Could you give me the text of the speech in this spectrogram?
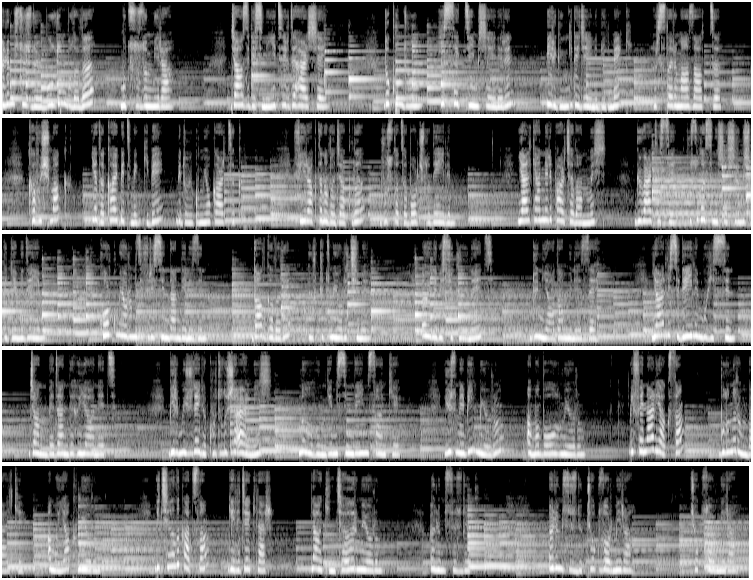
Ölümsüzlüğü buldum bulalı, mutsuzum Mira. Cazibesini yitirdi her şey. Dokunduğum, hissettiğim şeylerin bir gün gideceğini bilmek hırslarımı azalttı. Kavuşmak ya da kaybetmek gibi bir duygum yok artık. Firaktan alacaklı, vuslata borçlu değilim. Yelkenleri parçalanmış, güvertesi pusulasını şaşırmış bir gemideyim. Korkmuyorum zifirisinden denizin. Dalgaları ürkütmüyor içimi. Öyle bir sükunet, dünyadan münezzeh. Yerlisi değilim bu hissin. Can bedende hıyanet. Bir müjdeyle kurtuluşa ermiş, Nuh'un gemisindeyim sanki. Yüzme bilmiyorum ama boğulmuyorum. Bir fener yaksam bulunurum belki ama yakmıyorum. Bir çığlık atsam gelecekler. Lakin çağırmıyorum. Ölümsüzlük. Ölümsüzlük çok zor Mira. Çok zor Mira.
